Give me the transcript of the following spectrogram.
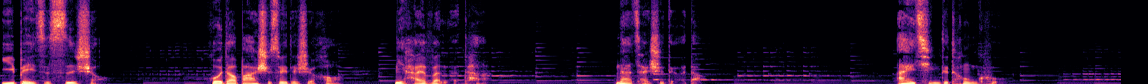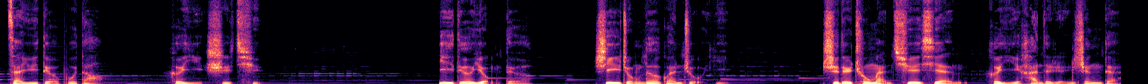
一辈子厮守，活到八十岁的时候，你还吻了她，那才是得到。爱情的痛苦，在于得不到和已失去。易得永得，是一种乐观主义，是对充满缺陷和遗憾的人生的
